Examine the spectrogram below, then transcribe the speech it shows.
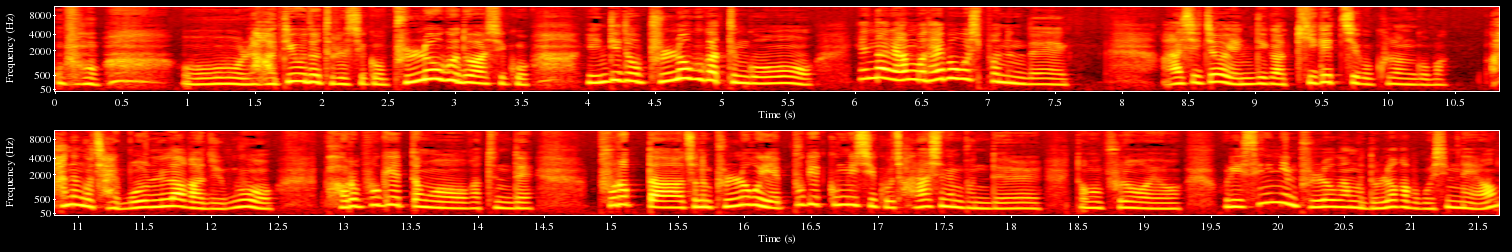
오, 라디오도 들으시고, 블로그도 하시고, 옌디도 블로그 같은 거 옛날에 한번 해보고 싶었는데, 아시죠? 옌디가 기계치고 그런 거 막 하는 거 잘 몰라가지고, 바로 포기했던 것 같은데, 부럽다. 저는 블로그 예쁘게 꾸미시고 잘하시는 분들 너무 부러워요. 우리 승희님 블로그 한번 놀러 가보고 싶네요.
